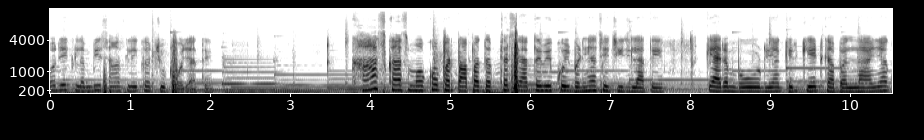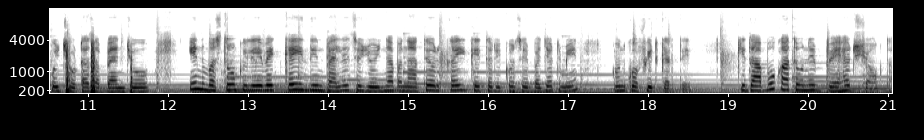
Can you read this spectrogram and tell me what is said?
और एक लंबी सांस लेकर चुप हो जाते। खास खास मौक़ों पर पापा दफ्तर से आते हुए कोई बढ़िया सी चीज़ लाते, कैरम बोर्ड या क्रिकेट का बल्ला या कोई छोटा सा बैंजो। इन वस्तुओं के लिए वे कई दिन पहले से योजना बनाते और कई कई तरीकों से बजट में उनको फिट करते। किताबों का तो उन्हें बेहद शौक था।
